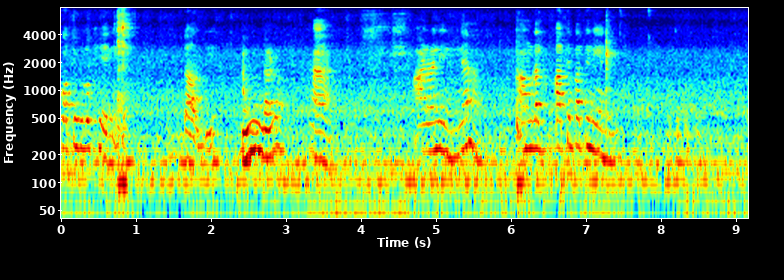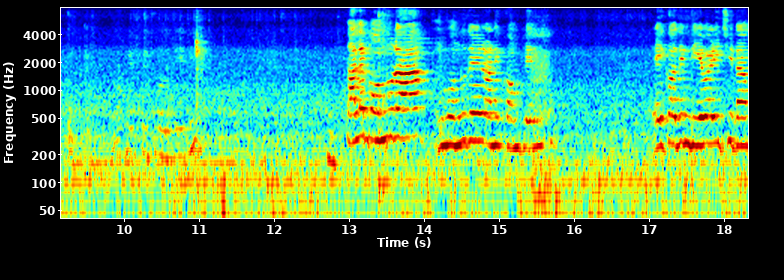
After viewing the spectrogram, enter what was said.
কতগুলো খেয়ে নিবে? ডাল দিয়ে। হ্যাঁ। আর আনি না? আমরা পাতে পাতে নিয়ে নিই দিয়ে দিই। তাহলে বন্ধুরা বন্ধুদের অনেক কমপ্লেন এই কদিন বিয়ে বাড়ি ছিলাম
